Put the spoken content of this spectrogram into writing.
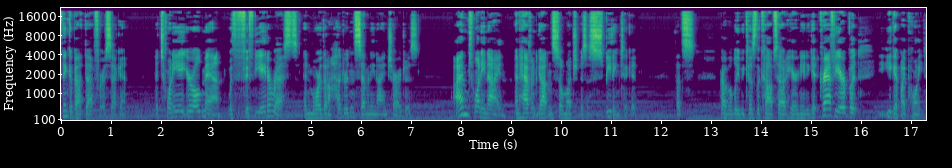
Think about that for a second. A 28 year old man with 58 arrests and more than 179 charges. I'm 29 and haven't gotten so much as a speeding ticket. That's probably because the cops out here need to get craftier, but you get my point.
